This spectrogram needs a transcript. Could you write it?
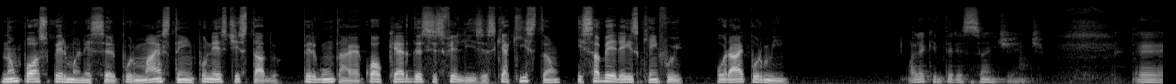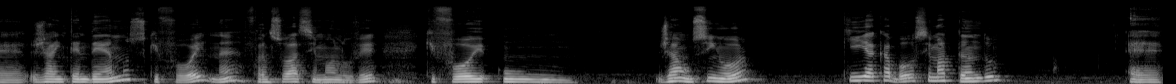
Não posso permanecer por mais tempo neste estado. Pergunta a qualquer desses felizes que aqui estão, e sabereis quem fui. Orai por mim. Olha que interessante, gente. É, já entendemos que foi, né, François Simon Louvet, que foi um já um senhor que acabou se matando é,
